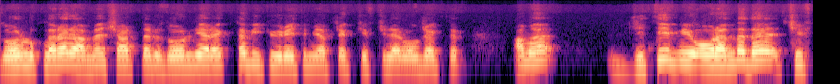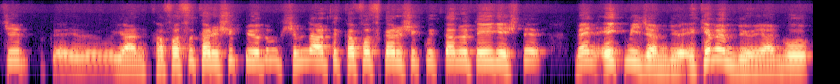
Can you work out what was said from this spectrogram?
zorluklara rağmen şartları zorlayarak tabii ki üretim yapacak çiftçiler olacaktır. Ama ciddi bir oranda da çiftçi yani kafası karışık diyordum. Şimdi artık kafası karışıklıktan öteye geçti. Ben ekmeyeceğim diyor. Ekemem diyor. Yani bu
